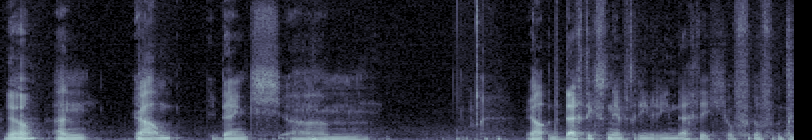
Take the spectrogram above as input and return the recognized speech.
ja. En ja, ik denk... ehm, ja, de 30ste heeft 3,33 of, of 3,32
